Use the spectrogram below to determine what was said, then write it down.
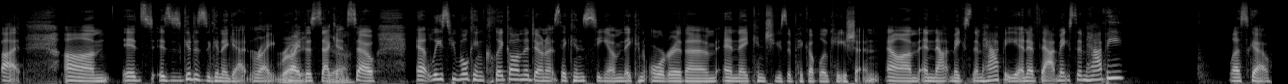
but um, it's it's as good as it's gonna get right right, Right, this second. So at least people can click on the donuts, they can see them, they can order them, and they can choose a pickup location, um, and that makes them happy. And if that makes them happy, let's go.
